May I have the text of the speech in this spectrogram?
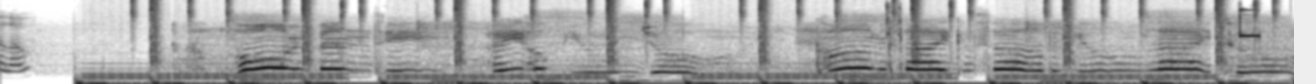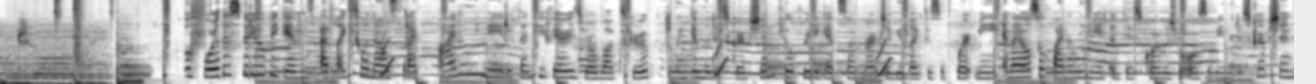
Hello? I hope you enjoy sub if you like to join. Before this video begins, I'd like to announce that I finally made a Fenty Fairies Roblox group, link in the description. Feel free to get some merch if you'd like to support me. And I also finally made a Discord, which will also be in the description.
